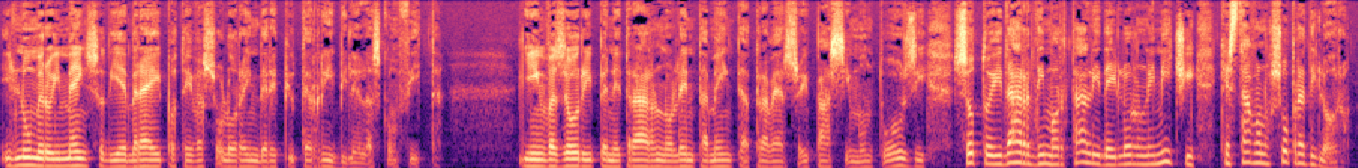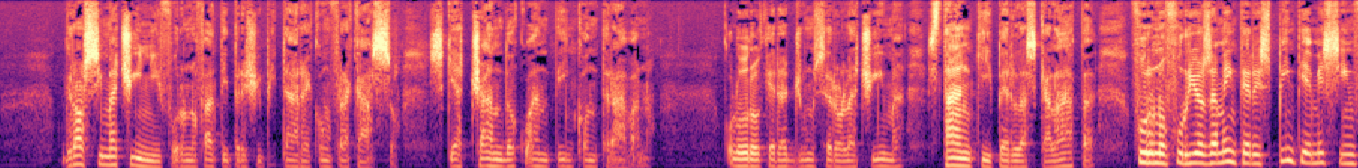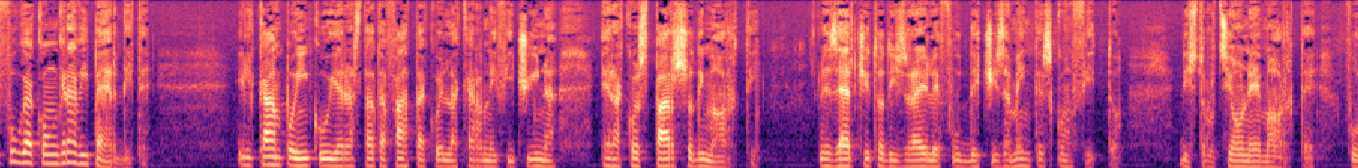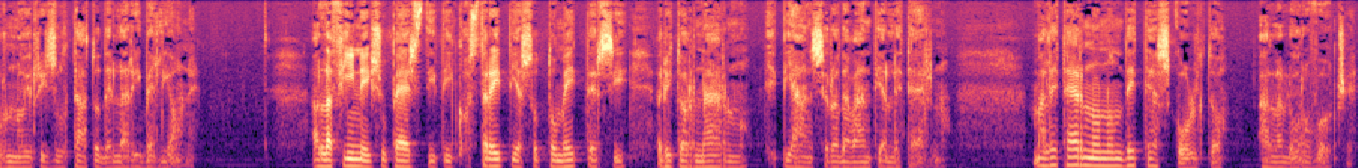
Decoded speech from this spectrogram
Il numero immenso di ebrei poteva solo rendere più terribile la sconfitta. Gli invasori penetrarono lentamente attraverso i passi montuosi sotto i dardi mortali dei loro nemici che stavano sopra di loro. Grossi macigni furono fatti precipitare con fracasso, schiacciando quanti incontravano. Coloro che raggiunsero la cima, stanchi per la scalata, furono furiosamente respinti e messi in fuga con gravi perdite. Il campo in cui era stata fatta quella carneficina era cosparso di morti. L'esercito di Israele fu decisamente sconfitto. Distruzione e morte furono il risultato della ribellione. Alla fine i superstiti, costretti a sottomettersi, ritornarono e piansero davanti all'Eterno. Ma l'Eterno non dette ascolto alla loro voce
